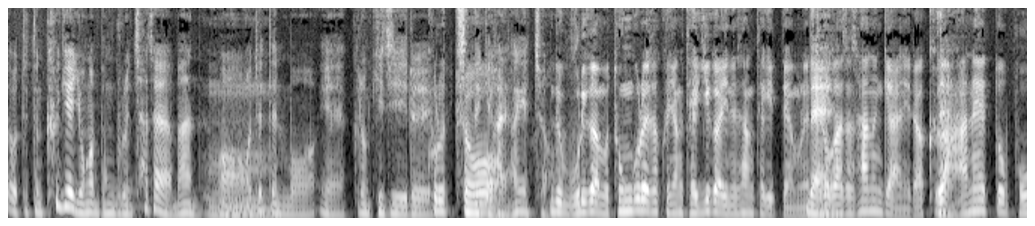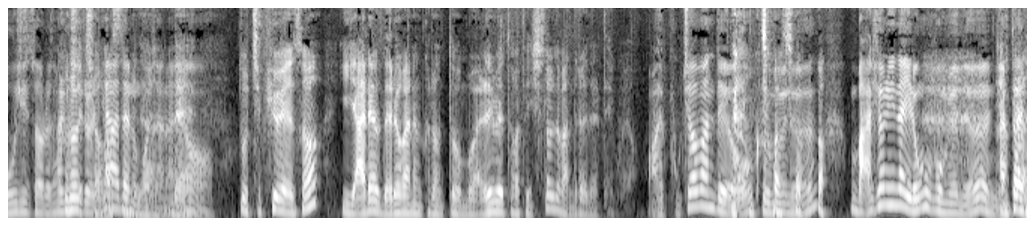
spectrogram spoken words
어쨌든 크기의 용암 동굴은 찾아야만 어, 음. 어 어쨌든 뭐예 그런 기지를 그렇죠. 짓는 게 가능하겠죠. 근데 우리가 뭐 동굴에서 그냥 대기가 있는 상태이기 때문에 네. 들어가서 사는 게 아니라 그 네. 안에 또 보호 시설을 설치를 그렇죠. 해야 맞습니다. 되는 거잖아요. 네. 또 지표에서 이 아래로 내려가는 그런 또 뭐 엘리베이터 같은 시설도 만들어야 될 테고요. 아, 복잡한데요. 그러면은 마션이나 이런 거 보면은 약간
